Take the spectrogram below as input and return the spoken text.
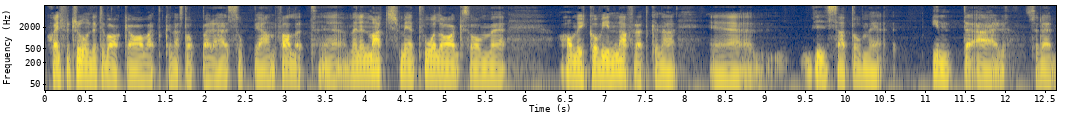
självförtroende tillbaka av att kunna stoppa det här sopiga anfallet. Eh, men en match med två lag som eh, har mycket att vinna för att kunna visa att de inte är sådär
